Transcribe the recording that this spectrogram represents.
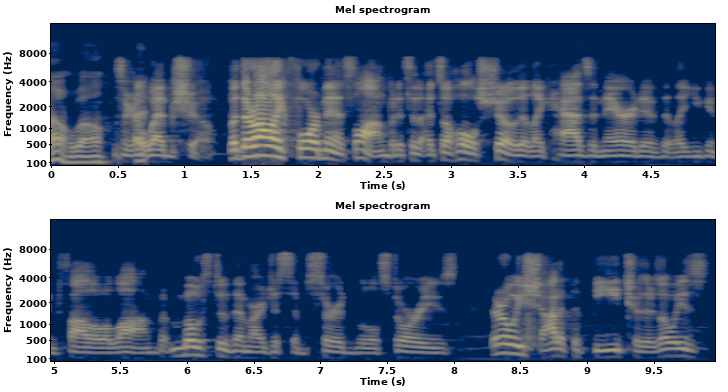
Oh well, it's like a web show, but they're all like four minutes long. But it's a, it's a whole show that like has a narrative that like you can follow along. But most of them are just absurd little stories. They're always shot at the beach, or there's always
